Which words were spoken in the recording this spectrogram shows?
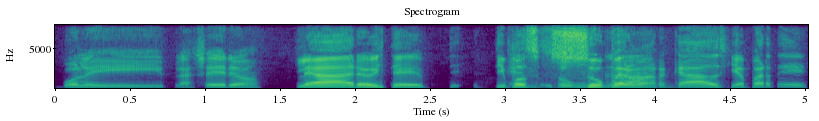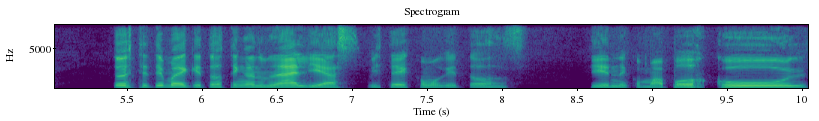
Volei playero. Claro, viste, tipos súper marcados. Y aparte, todo este tema de que todos tengan un alias, viste, es como que todos tienen como apodos cool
